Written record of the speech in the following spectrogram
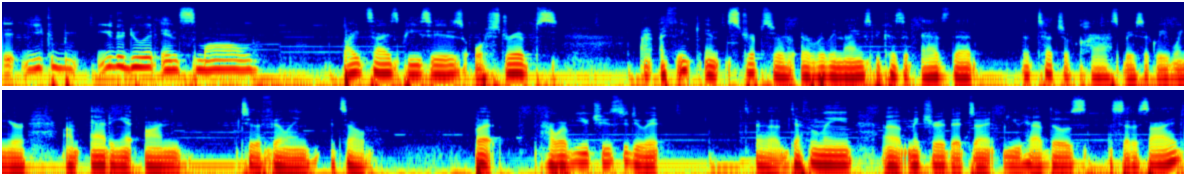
it, you could either do it in small, bite-sized pieces or strips. I, think in strips are, are really nice because it adds that the touch of class basically when you're um, adding it on to the filling itself. But however you choose to do it, uh, definitely uh, make sure that uh, you have those set aside.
